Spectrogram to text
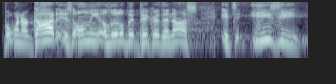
But when our God is only a little bit bigger than us, it's easy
